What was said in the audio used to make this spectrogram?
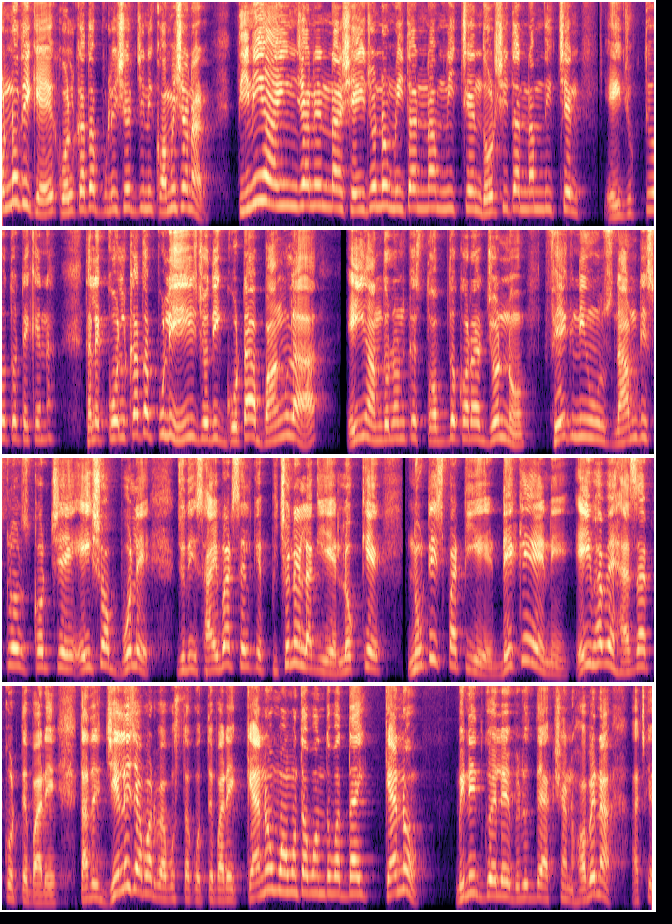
অন্যদিকে কলকাতা পুলিশের যিনি কমিশনার, তিনি আইন জানেন না, সেই জন্য মৃতার নাম নিচ্ছেন ধর্ষিতার নাম দিচ্ছেন, এই যুক্তিও তো টেকে না। তাহলে কলকাতা পুলিশ যদি গোটা বাংলা এই আন্দোলনকে স্তব্ধ করার জন্য ফেক নিউজ নাম ডিসক্লোজ করছে, এইসব বলে যদি সাইবার সেলকে পিছনে লাগিয়ে লোককে নোটিশ পাঠিয়ে ডেকে এনে এইভাবে হ্যাজার্ড করতে পারে, তাদের জেলে যাবার ব্যবস্থা করতে পারে, কেন মমতা বন্দ্যোপাধ্যায়, কেন বিনীত গোয়েলের বিরুদ্ধে অ্যাকশন হবে না? আজকে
